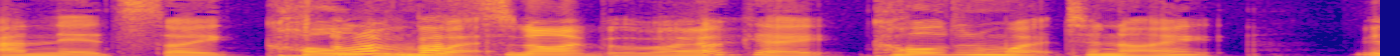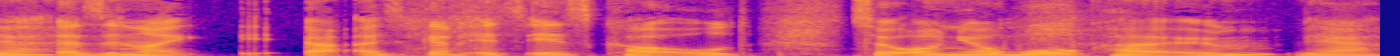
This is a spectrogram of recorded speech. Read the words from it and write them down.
and it's like cold I'm and wet tonight, by the way. Okay, cold and wet tonight. Yeah. As in like uh, it's gonna- it is cold. So on your walk home, Yeah.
